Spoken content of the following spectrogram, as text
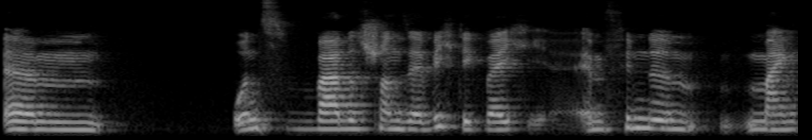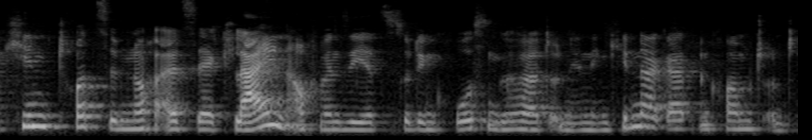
Ähm, uns war das schon sehr wichtig, weil ich empfinde mein Kind trotzdem noch als sehr klein, auch wenn sie jetzt zu den Großen gehört und in den Kindergarten kommt. Und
